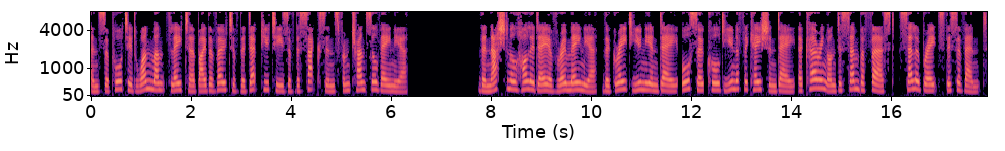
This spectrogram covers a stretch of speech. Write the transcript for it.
and supported one month later by the vote of the deputies of the Saxons from Transylvania. The national holiday of Romania, the Great Union Day also called Unification Day occurring on December 1, celebrates this event.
